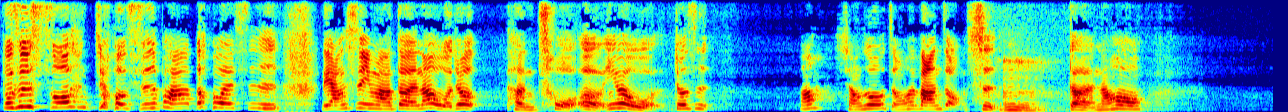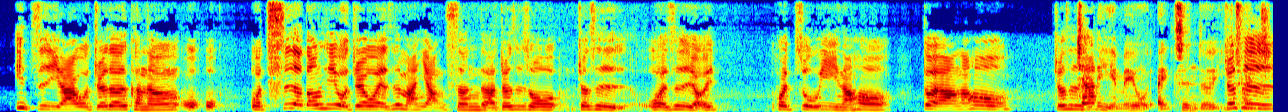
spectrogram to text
不是说 九十趴都会是良性吗？对，然后我就很错愕，因为我就是。啊，想说怎么会发生这种事？嗯，对，然后一直以来，我觉得可能我我我吃的东西，我觉得我也是蛮养生的，就是说，就是我也是有一会注意，然后对啊，然后就是家里也没有癌症的遗传基因，就是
